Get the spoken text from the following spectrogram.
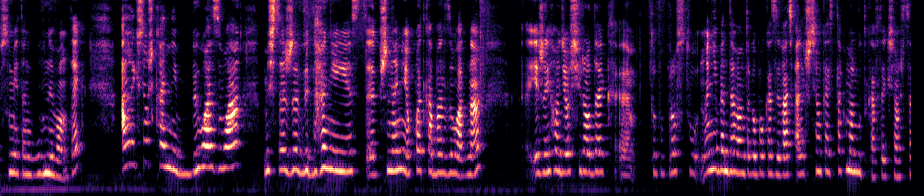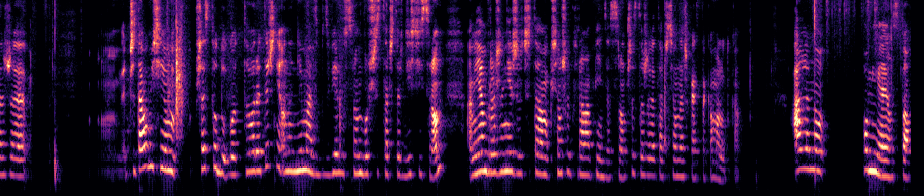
w sumie ten główny wątek, ale książka nie była zła. Myślę, że wydanie jest, e, przynajmniej okładka bardzo ładna. Jeżeli chodzi o środek, e, to po prostu, no nie będę Wam tego pokazywać, ale czcionka jest tak malutka w tej książce, że czytało mi się ją przez to długo. Teoretycznie ona nie ma zbyt wielu stron, bo 340 stron, a miałam wrażenie, że czytałam książkę, która ma 500 stron, przez to, że ta czcioneczka jest taka malutka. Ale no, pomijając to.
